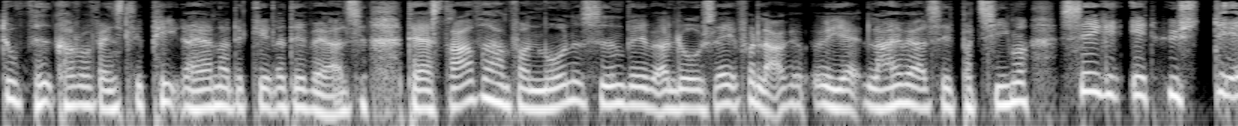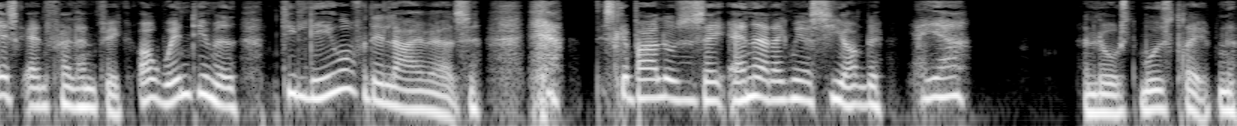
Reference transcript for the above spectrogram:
Du ved godt, hvor vanskelig Peter er, når det gælder det værelse. Da jeg straffede ham for en måned siden ved at låse af for øh, legeværelset et par timer, sikke et hysterisk anfald, han fik. Og Wendy med. De lever for det legeværelse. Ja, det skal bare låses af. Anna er der ikke mere at sige om det. Ja, ja. Han låste modstræbende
